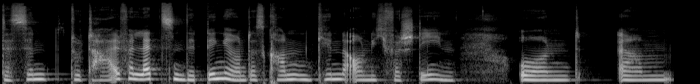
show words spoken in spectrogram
das sind total verletzende Dinge und das kann ein Kind auch nicht verstehen. Und ähm,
